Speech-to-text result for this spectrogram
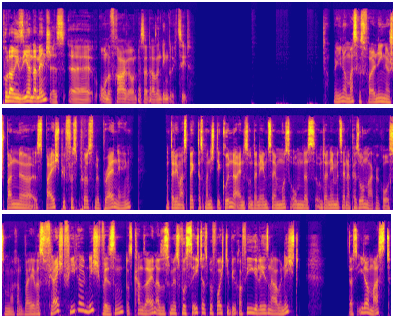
polarisierender Mensch ist, äh, ohne Frage, und dass er da sein Ding durchzieht. Und Elon Musk ist vor allen Dingen ein spannendes Beispiel fürs Personal Branding. Unter dem Aspekt, dass man nicht der Gründer eines Unternehmens sein muss, um das Unternehmen mit seiner Personenmarke groß zu machen. Weil was vielleicht viele nicht wissen, das kann sein, also zumindest wusste ich das, bevor ich die Biografie gelesen habe, nicht, dass Elon Musk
